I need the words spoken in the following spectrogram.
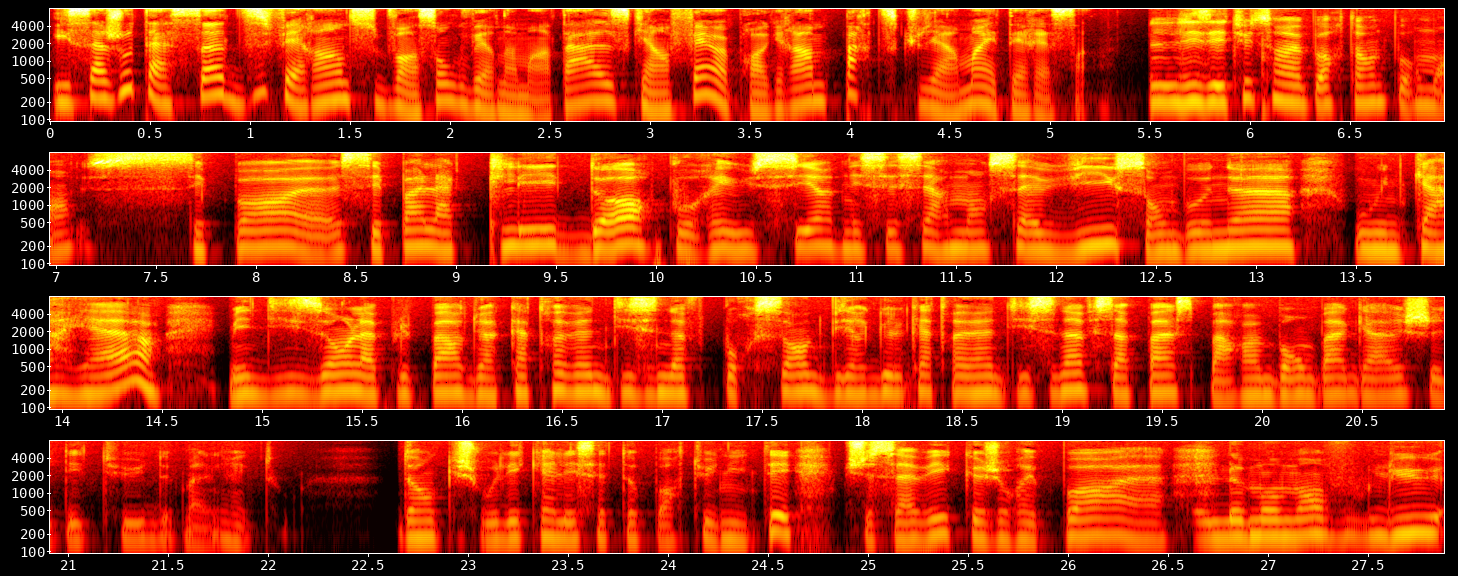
et s'ajoute à ça différentes subventions gouvernementales, ce qui en fait un programme particulièrement intéressant. Les études sont importantes pour moi. C'est pas euh, c'est pas la clé d'or pour réussir nécessairement sa vie, son bonheur ou une carrière, mais disons la plupart à 99% virgule 99 ça passe par un bon bagage d'études malgré tout. Donc, je voulais qu'elle ait cette opportunité. Je savais que j'aurais pas euh, le moment voulu,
